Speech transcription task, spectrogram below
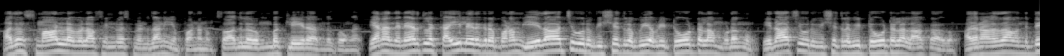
அதுவும் ஸ்மால் லெவல் ஆஃப் இன்வெஸ்ட்மெண்ட் தான் நீங்க பண்ணணும். ஸோ அதுல ரொம்ப கிளியரா இருந்துக்கோங்க. ஏன்னா அந்த நேரத்துல கையில இருக்கிற பணம் ஏதாச்சும் ஏதாச்சும் ஒரு விஷயத்துல போய் அப்படியே டோட்டலா முடங்கும். ஏதாச்சும் ஒரு விஷயத்துல போய் டோட்டலா லாக் ஆகும். அதனாலதான் வந்துட்டு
